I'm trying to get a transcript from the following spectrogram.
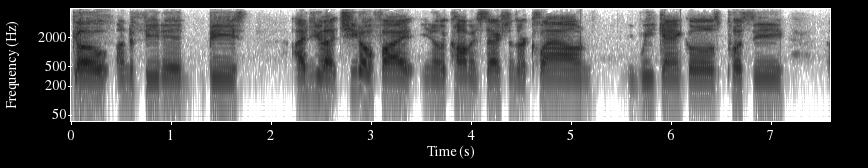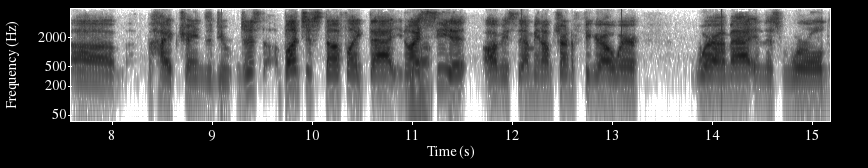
go undefeated beast. I do that Chito fight. You know, the comment sections are clown, weak ankles, pussy, um, hype trains to do just a bunch of stuff like that. You know, yeah. I see it. Obviously, I mean, I'm trying to figure out where where I'm at in this world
